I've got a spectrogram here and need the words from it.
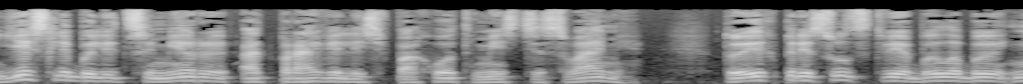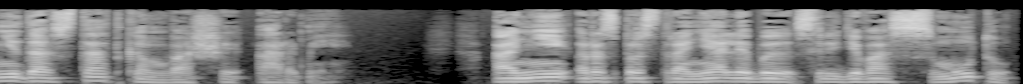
Если бы лицемеры отправились в поход вместе с вами, то их присутствие было бы недостатком вашей армии они распространяли бы среди вас смуту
